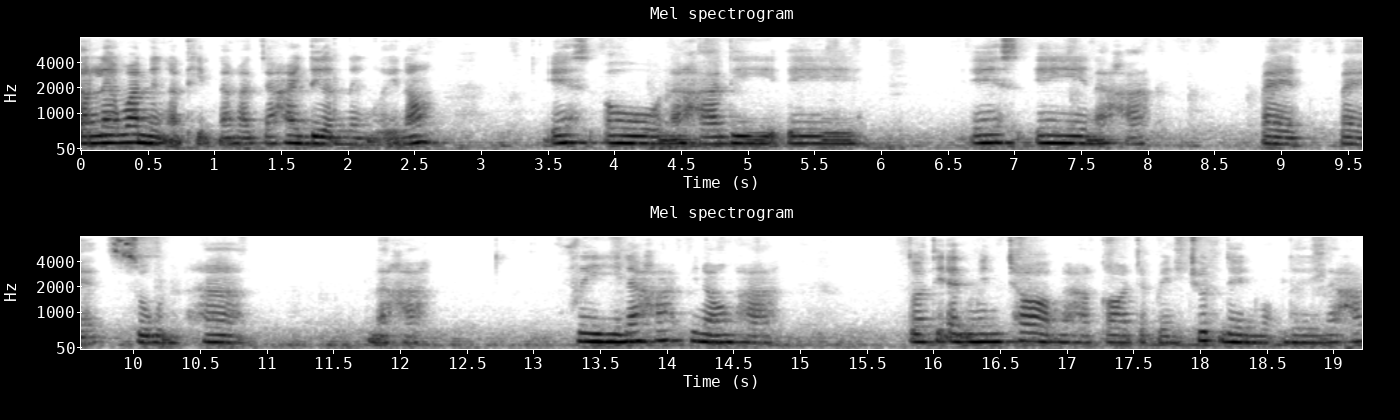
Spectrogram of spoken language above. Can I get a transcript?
ตอนแรกว่า 1 อาทิตย์นะคะ จะให้เดือนหนึ่งเลยเนาะ S O นะคะ D A S A นะคะ8805 นะคะ ฟรีนะคะพี่น้องค่ะ ตัวที่แอดมินชอบนะคะ ก็จะเป็นชุดเด่นหมดเลยนะคะ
